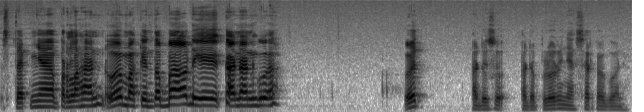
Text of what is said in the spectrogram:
Stepnya perlahan. Oh, makin tebal di kanan gue. What? Ada ada peluru nyasar ke gue nih.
